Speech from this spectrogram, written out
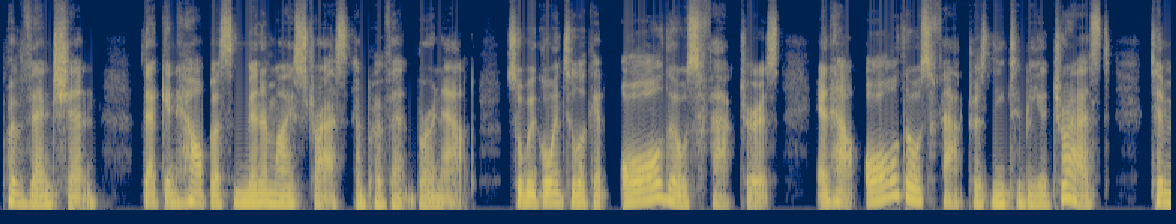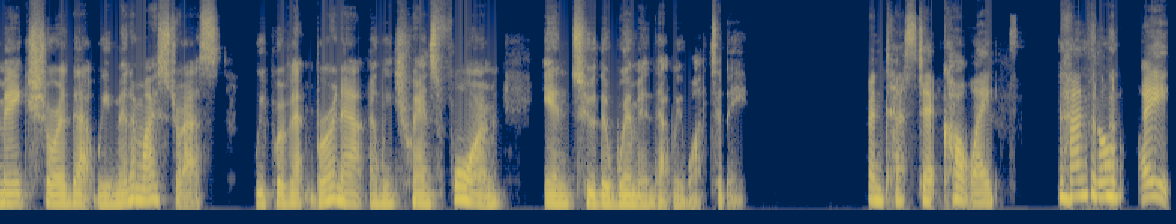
prevention that can help us minimize stress and prevent burnout. So we're going to look at all those factors and how all those factors need to be addressed to make sure that we minimize stress, we prevent burnout, and we transform into the women that we want to be. Fantastic. Can't wait. Cannot wait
